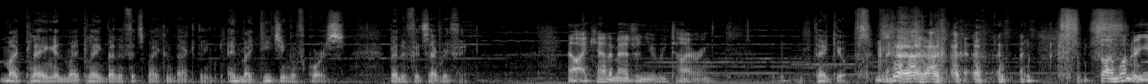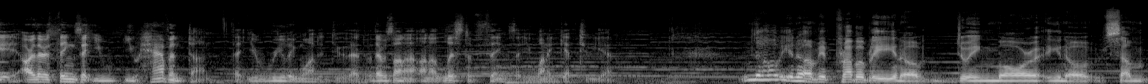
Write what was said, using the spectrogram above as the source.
my playing, and my playing benefits my conducting, and my teaching, of course, benefits everything. Now, I can't imagine you retiring. Thank you. So I'm wondering, are there things that you, you haven't done that you really want to do? That that was on a, on a list of things that you want to get to yet. No, you know, I mean, probably, you know, doing more, you know, some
